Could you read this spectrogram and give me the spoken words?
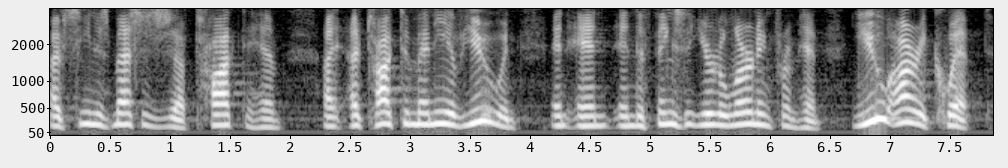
I've seen his messages. I've talked to him. I, have talked to many of you and, and, and, and the things that you're learning from him. You are equipped.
